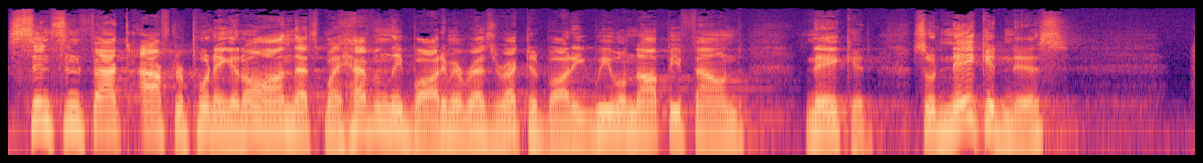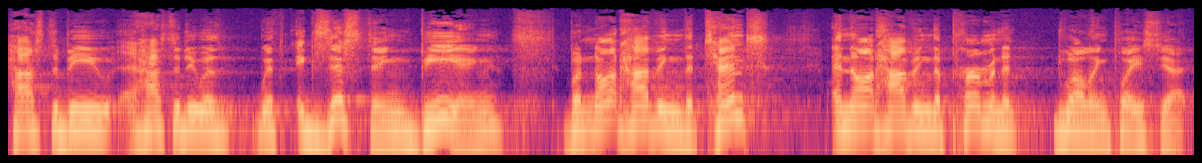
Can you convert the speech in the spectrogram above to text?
since, in fact, after putting it on, that's my heavenly body, my resurrected body, we will not be found naked. So nakedness has to be has to do with, with existing, being, but not having the tent and not having the permanent dwelling place yet.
